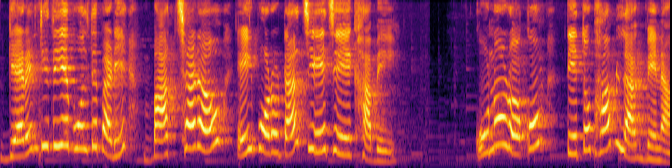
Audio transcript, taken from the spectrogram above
গ্যারেন্টি দিয়ে বলতে পারি, বাচ্চারাও এই পরোটা চেয়ে চেয়ে খাবে। কোনো রকম তেতো ভাব লাগবে না।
